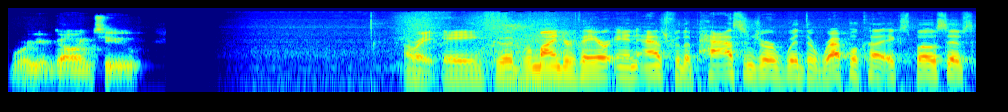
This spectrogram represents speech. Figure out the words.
where you're going to all right, a good reminder there. And as for the passenger with the replica explosives,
